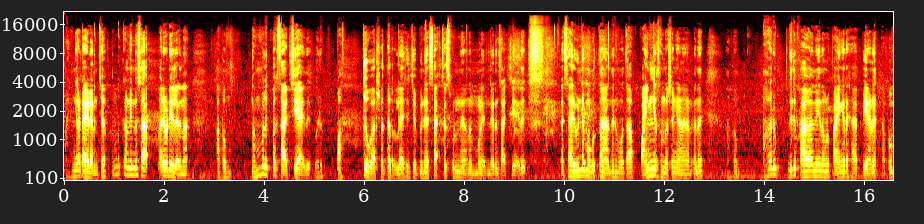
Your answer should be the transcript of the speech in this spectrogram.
ഭയങ്കര ടയർഡായിരുന്നു വെച്ചാൽ നമ്മൾ കണ്ടിന്യൂസ് പരിപാടിയല്ലായിരുന്ന? അപ്പം നമ്മളിപ്പോൾ സാക്ഷിയായത് ഒരു പത്ത് വർഷത്തെ റിലേഷൻഷിപ്പിനെ സക്സസ്ഫുള്ളിനാണ് നമ്മളെല്ലാവരും സാക്ഷിയായത് സരുവിന്റെ മുഖത്ത് ആനന്ദിന്റെ മുഖത്ത് ആ ഭയങ്കര സന്തോഷം കാണാനുണ്ടായിരുന്നത് അപ്പം ആ ഒരു ഇതിൽ ഭാഗമായി നമ്മൾ ഭയങ്കര ഹാപ്പിയാണ് അപ്പം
